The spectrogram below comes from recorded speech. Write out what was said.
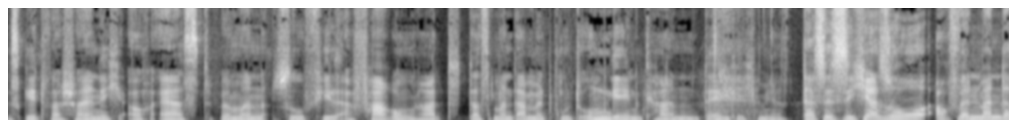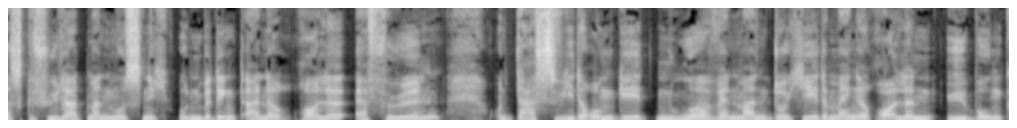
Das geht wahrscheinlich auch erst, wenn man so viel Erfahrung hat, dass man damit gut umgehen kann, denke ich mir. Das ist sicher so, auch wenn man das Gefühl hat, man muss nicht unbedingt eine Rolle erfüllen. Und das wiederum geht nur, wenn man durch jede Menge Rollenübung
